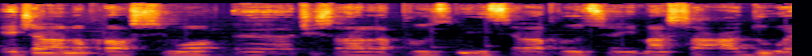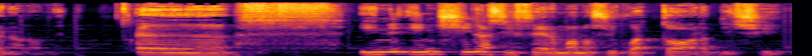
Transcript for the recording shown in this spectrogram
e già l'anno prossimo eh, ci sarà la produ- inizierà la produzione di massa a 2 nanometri. Eh, in, in Cina si fermano sui 14,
